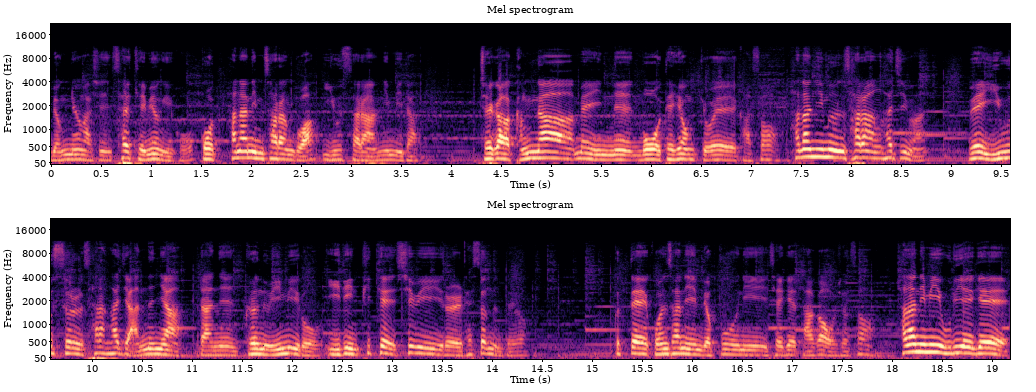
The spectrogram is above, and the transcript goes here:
명령하신 새 계명이고 곧 하나님 사랑과 이웃 사랑입니다. 제가 강남에 있는 모 대형 교회에 가서 하나님은 사랑하지만 왜 이웃을 사랑하지 않느냐라는 그런 의미로 1인 피켓 시위를 했었는데요. 그때 권사님 몇 분이 제게 다가오셔서 하나님이 우리에게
